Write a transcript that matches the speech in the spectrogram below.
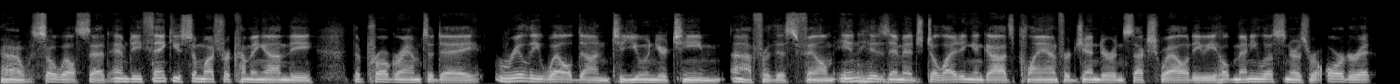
Uh, so well said, MD. Thank you so much for coming on the the program today. Really well done to you and your team uh, for this film. In thank His you. image, delighting in God's plan for gender and sexuality. We hope many listeners will order it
